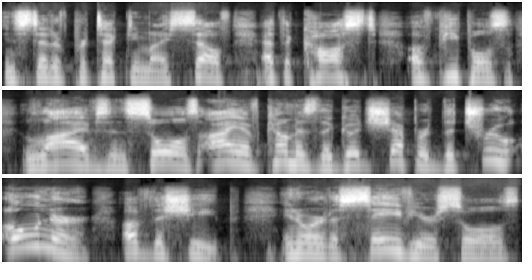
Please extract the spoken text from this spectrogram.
Instead of protecting myself at the cost of people's lives and souls, I have come as the good shepherd, the true owner of the sheep, in order to save your souls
